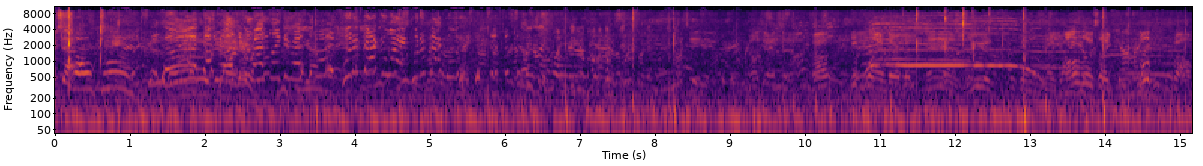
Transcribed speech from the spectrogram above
like that. so good. Good. That's right. You're like the rest of us. Put him back away. Put him back away. well, good plan there, but man, you guys, like, all those, like, both, well,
